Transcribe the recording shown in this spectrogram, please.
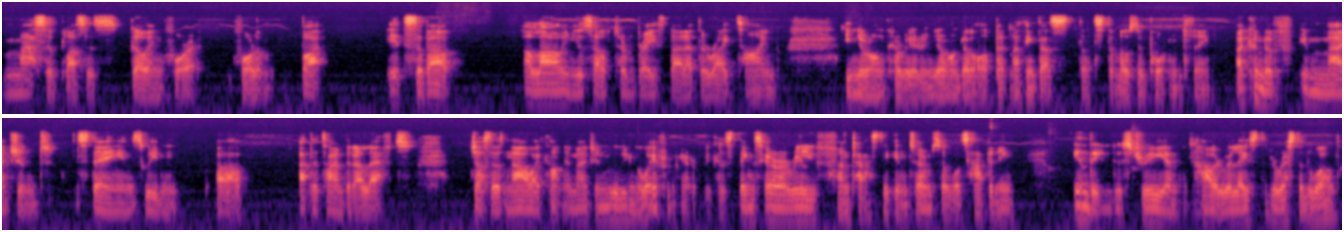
massive pluses going for it for them. But it's about allowing yourself to embrace that at the right time in your own career, in your own development. I think that's that's the most important thing. I couldn't have imagined staying in Sweden uh, at the time that I left. Just as now, I can't imagine moving away from here because things here are really fantastic in terms of what's happening in the industry and how it relates to the rest of the world.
